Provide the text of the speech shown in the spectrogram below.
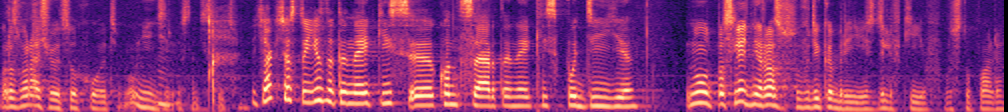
разворачиваются, уходят. Ну, неинтересно, действительно. Як часто їздите на якісь е, концерти, на якісь події? Ну, вот последний раз в декабре ездили в Киев, выступали.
